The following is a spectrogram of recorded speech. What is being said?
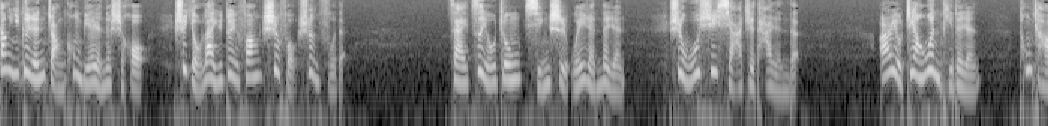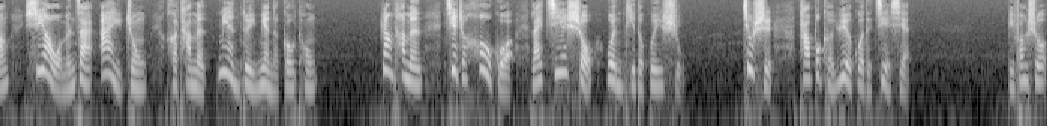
当一个人掌控别人的时候，是有赖于对方是否顺服的。在自由中行事为人的人，是无需辖制他人的。而有这样问题的人，通常需要我们在爱中和他们面对面的沟通，让他们借着后果来接受问题的归属，就是他不可越过的界限。比方说，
